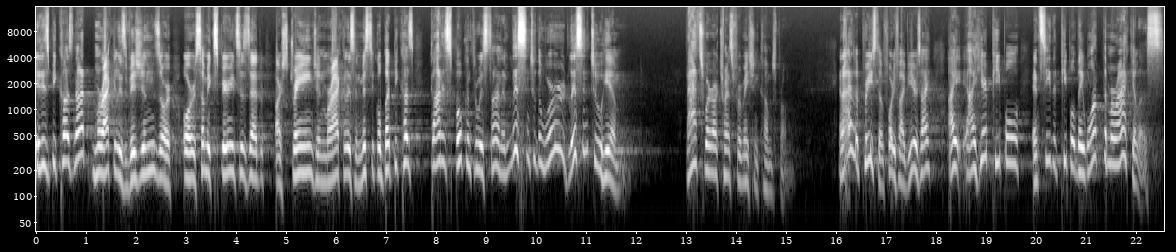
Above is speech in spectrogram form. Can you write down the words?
it is because not miraculous visions or, or some experiences that are strange and miraculous and mystical, but because God has spoken through his son and listen to the word, listen to him. That's where our transformation comes from. And as a priest of 45 years, I, I, I hear people and see that people, they want the miraculous.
